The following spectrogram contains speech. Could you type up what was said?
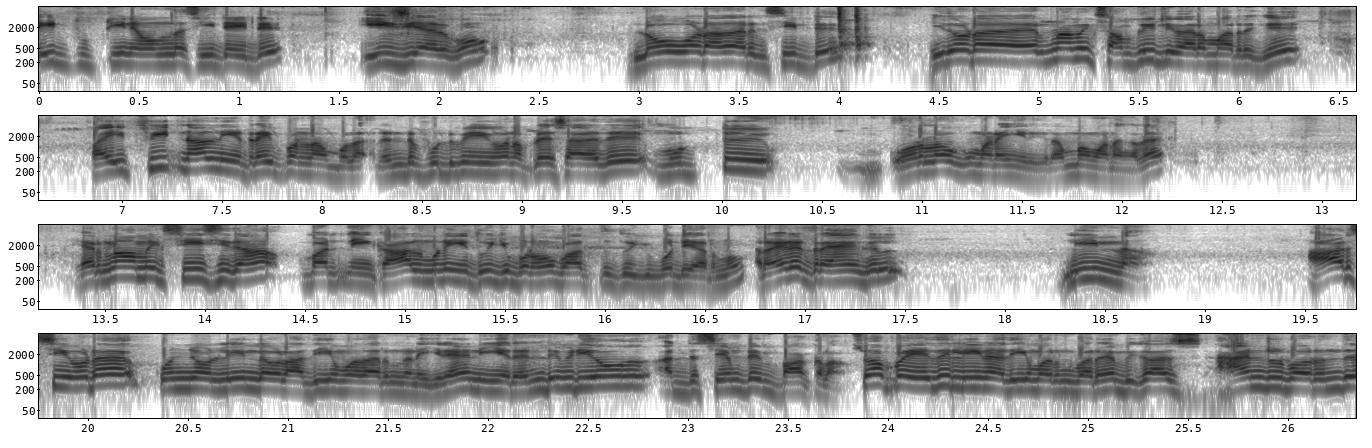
எயிட் ஃபிஃப்டின் எம்எம் தான் சீட் ஆயிட்டு ஈஸியாக இருக்கும். லோவோடாக தான் இருக்குது சீட்டு இதோட எர்னாமிக்ஸ் கம்ப்ளீட்லி வேறு மாதிரி இருக்குது ஃபைவ் ஃபீட்னாலும் நீங்கள் ட்ரை பண்ணலாம் போல். ரெண்டு ஃபுட்டுமே ஈவனாக ப்ளேஸ் ஆகுது. முட்டு ஓரளவுக்கு மடங்கியிருக்கு. ரொம்ப மடங்கலை. எர்னாமிக்ஸ் ஈஸி தான். பட் நீங்கள் கால் மணி தூக்கி போடாமல் பார்த்து தூக்கி போட்டு ஏறணும். ரைடர் ட்ரையாங்கிள் லீன் தான். ஆர்சியோட கொஞ்சம் லீன் லெவல் அதிகமாக தான் இருக்குன்னு நினைக்கிறேன். நீங்கள் ரெண்டு video at the same time பார்க்கலாம். ஸோ அப்போ எது லீன் அதிகமாக இருக்குன்னு பாருங்கள் பிகாஸ் ஹேண்டில் பார் வந்து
